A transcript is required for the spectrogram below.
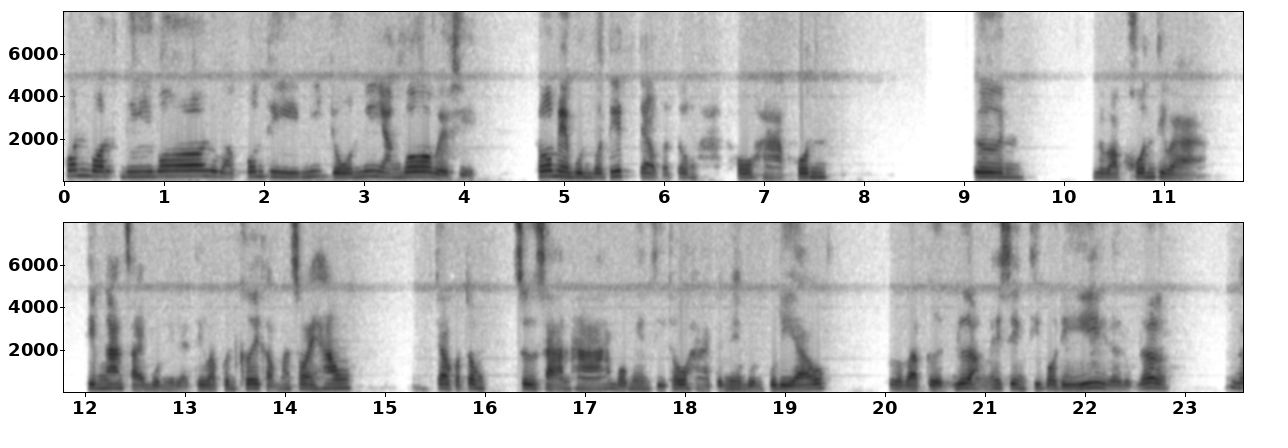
คนบ่ดีบ่หรือว่าคนที่มีโจรมีหยังบ่แบบสิโทรแม่บุญบ่ติดเจ้าก็ต้องโทรหาคนอื่น หรือว่าคนที่ว่าทีมงานสายบุญนี่แหละ ที่ว่าเพิ่นเคยเข้ามาซอยเฮา เจ้าก็ต้องสื่อสารหาบ่แม่นสิโทรหาแต่แม่บุญผู้เดียว เพื่อว่าเกิดเรื่องในสิ่งที่บ่ดีเด้อลูกเด้อโด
